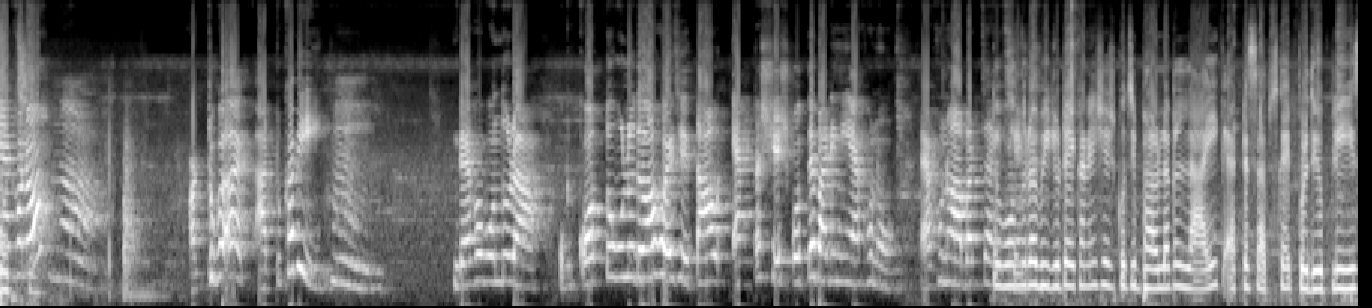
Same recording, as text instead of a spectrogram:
করছে। আটটু খাবি? দেখো বন্ধুরা ওকে কতগুলো দেওয়া হয়েছে তাও একটা শেষ করতে পারিনি এখনও। এখনও আবার তো বন্ধুরা ভিডিওটা এখানেই শেষ করছি। ভালো লাগলে লাইক একটা সাবস্ক্রাইব করে দিও প্লিজ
